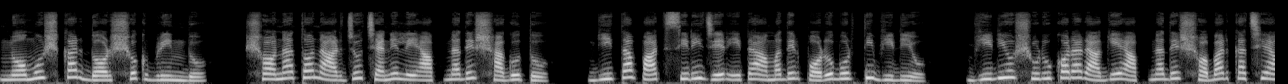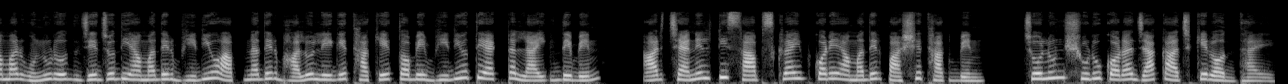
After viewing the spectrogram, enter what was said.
নমস্কার দর্শক বৃন্দ, সনাতন আর্য চ্যানেলে আপনাদের স্বাগত। গীতা পাঠ সিরিজের এটা আমাদের পরবর্তী ভিডিও। ভিডিও শুরু করার আগে আপনাদের সবার কাছে আমার অনুরোধ যে যদি আমাদের ভিডিও আপনাদের ভালো লেগে থাকে তবে ভিডিওতে একটা লাইক দেবেন, আর চ্যানেলটি সাবস্ক্রাইব করে আমাদের পাশে থাকবেন। চলুন শুরু করা যাক আজকের অধ্যায়।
